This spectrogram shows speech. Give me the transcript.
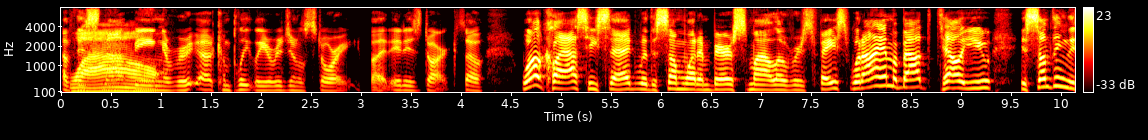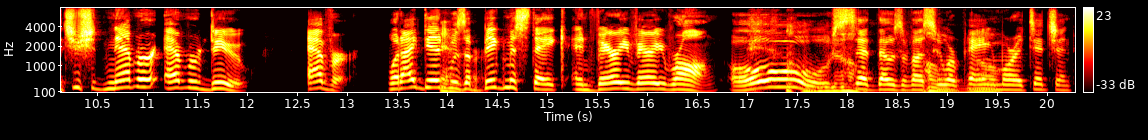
of this not being a, a completely original story. But it is dark. So, well, class, he said with a somewhat embarrassed smile over his face, what I am about to tell you is something that you should never ever do, ever. What I did was a big mistake and very, very wrong. Oh, oh said those of us who Oh, are paying no. more attention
